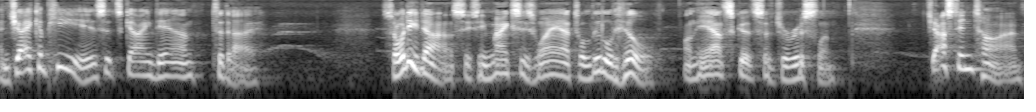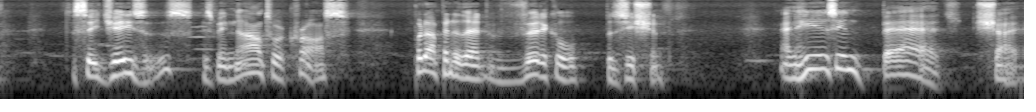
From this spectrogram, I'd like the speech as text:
And Jacob hears it's going down today. So, what he does is he makes his way out to a little hill on the outskirts of Jerusalem just in time to see Jesus, who's been nailed to a cross, put up into that vertical position. And he is in bad shape,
